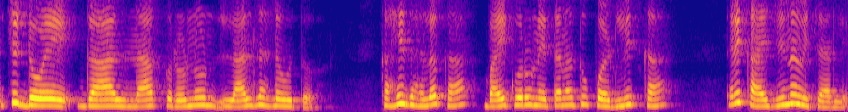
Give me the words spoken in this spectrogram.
तिचे डोळे गाल नाक रडून लाल झालं होतं. काही झालं का? बाईकवरून येताना तू पडलीस का? त्याने काळजीनं विचारले.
